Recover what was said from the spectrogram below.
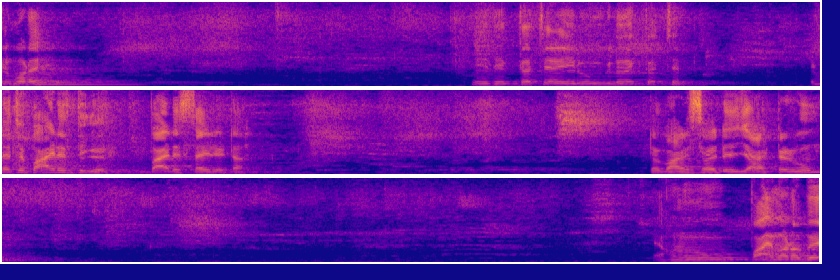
এরপরে। এই দেখতে পাচ্ছেন, এই রুমগুলো দেখতে পাচ্ছেন? এটা হচ্ছে বাইরের দিকে, বাইরের সাইড এটা। এটা বাইরের সাইড এই যে আরেকটা রুম পায়মার হবে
